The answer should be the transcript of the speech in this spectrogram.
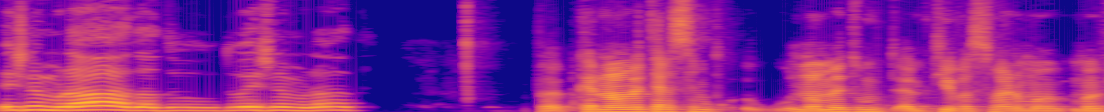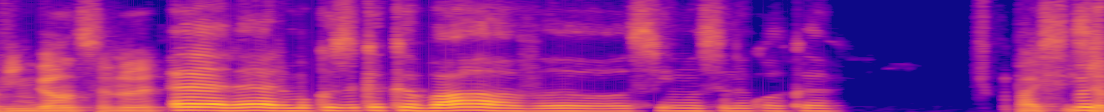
ex-namorada ou do, do ex-namorado. Porque normalmente era sempre. Normalmente a motivação era uma, uma vingança, não é? Era, era uma coisa que acabava, ou assim, uma cena qualquer. Pá, isso, isso Mas é.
